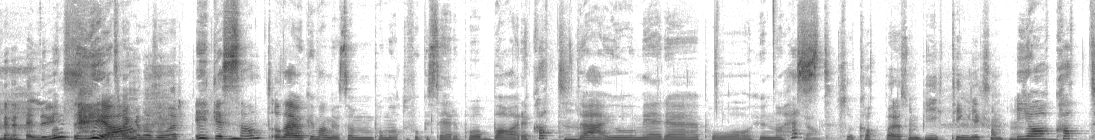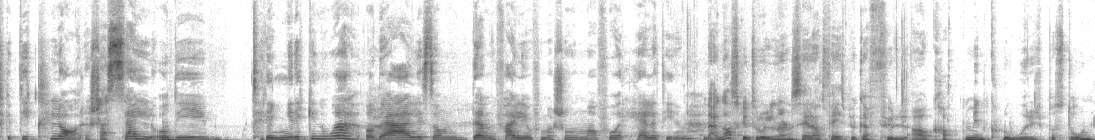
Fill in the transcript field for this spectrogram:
Heldigvis. Vi ja. Ikke sant? Og det er jo ikke mange som på en måte fokuserer på bare katt. Det er jo mer på hund og Ja. hest. Så katt bare er sånn biting, liksom. Ja, katt de klarer seg selv, og de trenger ikke noe. Og det er liksom den feilinformasjonen man får hele tiden. Det er ganske utrolig når en ser at Facebook er full av 'katten min klorer på stolen'.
